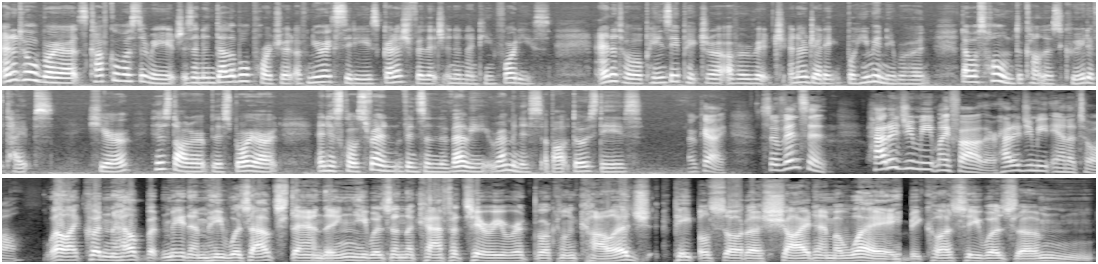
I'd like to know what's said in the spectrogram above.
Anatole Broyard's Kafka Was the Rage is an indelible portrait of New York City's Greenwich Village in the 1940s. Anatole paints a picture of a rich, energetic bohemian neighborhood that was home to countless creative types. Here, his daughter, Bliss Broyard, and his close friend, Vincent Livelli, reminisce about those days. Okay. So, Vincent, how did you meet my father? How did you meet Anatole? Well, I couldn't help but meet him. He was outstanding. He was in the cafeteria at Brooklyn College. People sort of shied him away because he was um,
